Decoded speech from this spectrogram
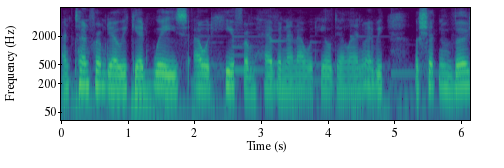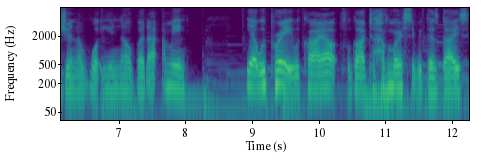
and turn from their wicked ways, I would hear from heaven and I would heal their land. Maybe a certain version of what you know, but I, I mean, yeah, we pray, we cry out for God to have mercy because, guys,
